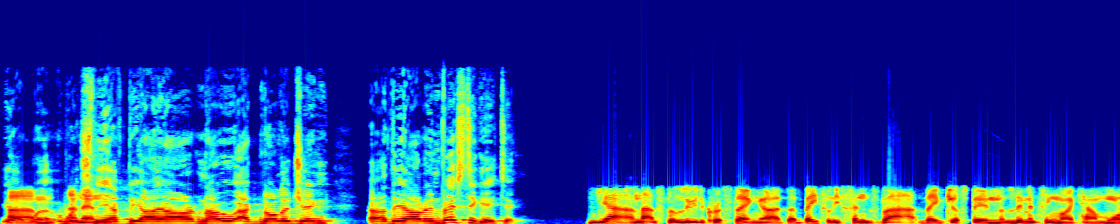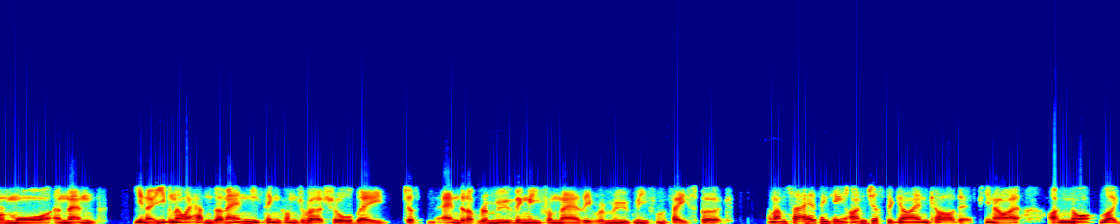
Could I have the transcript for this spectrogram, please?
Yeah, Um, wh- which then- the FBI are now acknowledging uh, they are investigating. Yeah, and that's the ludicrous thing. Uh, basically, since that, they've just been limiting my account more and more. And then, you know, even though I hadn't done anything controversial, they just ended up removing me from there. They removed me from Facebook. And I'm sat here thinking, I'm just a guy in Cardiff. You know, I, I'm not like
